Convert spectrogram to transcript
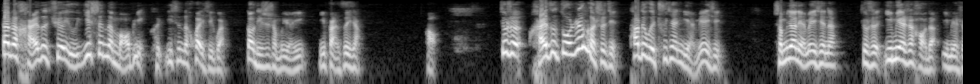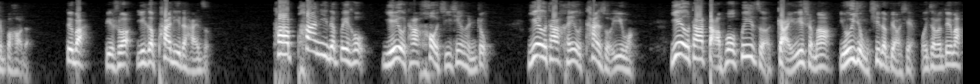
但是孩子却有一身的毛病和一身的坏习惯，到底是什么原因？你反思一下。好，就是孩子做任何事情，他都会出现两面性。什么叫两面性呢？就是一面是好的，一面是不好的，对吧？比如说一个叛逆的孩子，他叛逆的背后也有他好奇心很重。也有他很有探索欲望，也有他打破规则、敢于什么有勇气的表现。我讲的对吗？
